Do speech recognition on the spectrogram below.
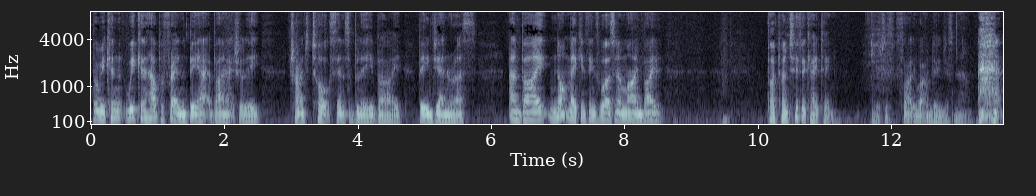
But we can we can help a friend be by actually trying to talk sensibly, by being generous, and by not making things worse in our mind by by pontificating, which is slightly what I'm doing just now.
